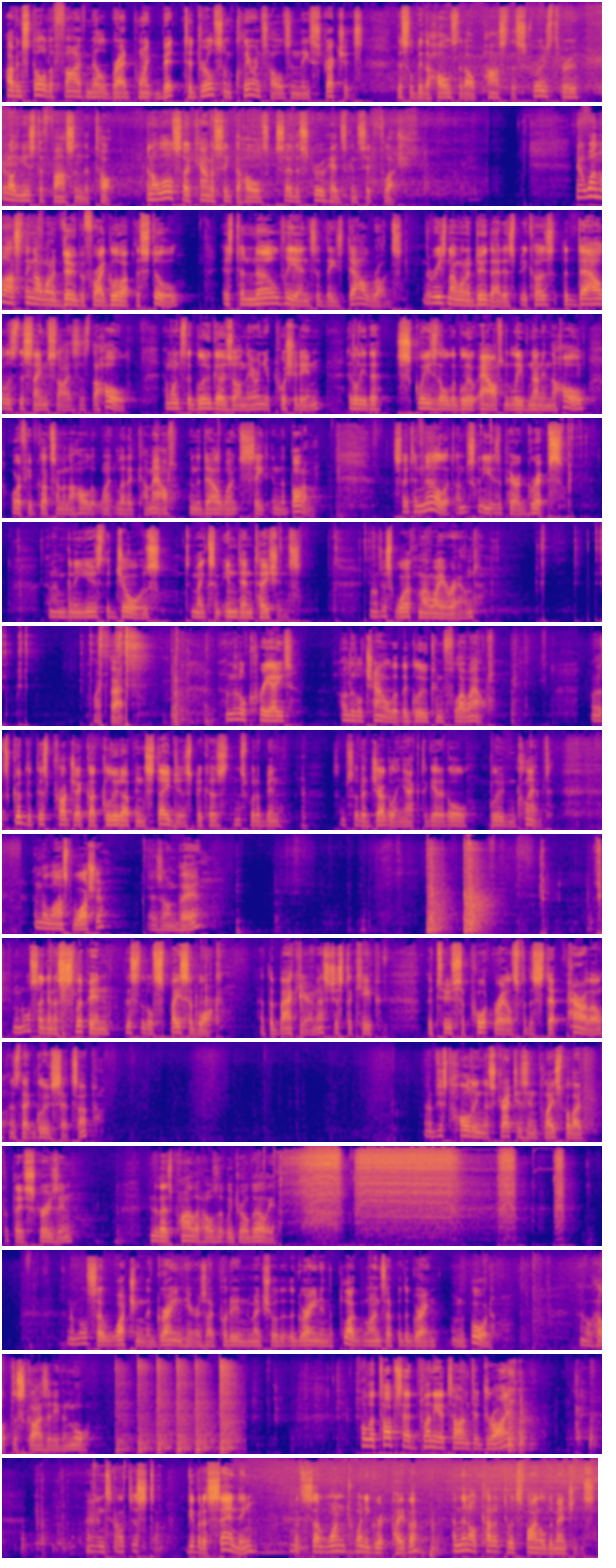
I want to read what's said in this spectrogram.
I've installed a 5 mil brad point bit to drill some clearance holes in these stretchers. This will be the holes that I'll pass the screws through that I'll use to fasten the top. And I'll also countersink the holes so the screw heads can sit flush. Now one last thing I want to do before I glue up the stool is to knurl the ends of these dowel rods. The reason I want to do that is because the dowel is the same size as the hole. And once the glue goes on there and you push it in, it'll either squeeze all the glue out and leave none in the hole, or if you've got some in the hole, it won't let it come out and the dowel won't seat in the bottom. So to knurl it, I'm just going to use a pair of grips. And I'm going to use the jaws to make some indentations. I'll just work my way around like that. And it'll create a little channel that the glue can flow out. Well, it's good that this project got glued up in stages because this would have been some sort of juggling act to get it all glued and clamped. And the last washer goes on there. I'm also going to slip in this little spacer block at the back here, and that's just to keep the two support rails for the step parallel as that glue sets up. I'm just holding the stretchers in place while I put those screws in into those pilot holes that we drilled earlier. And I'm also watching the grain here as I put it in to make sure that the grain in the plug lines up with the grain on the board. That'll help disguise it even more. Well, the top's had plenty of time to dry. And I'll just give it a sanding with some 120 grit paper, and then I'll cut it to its final dimensions.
